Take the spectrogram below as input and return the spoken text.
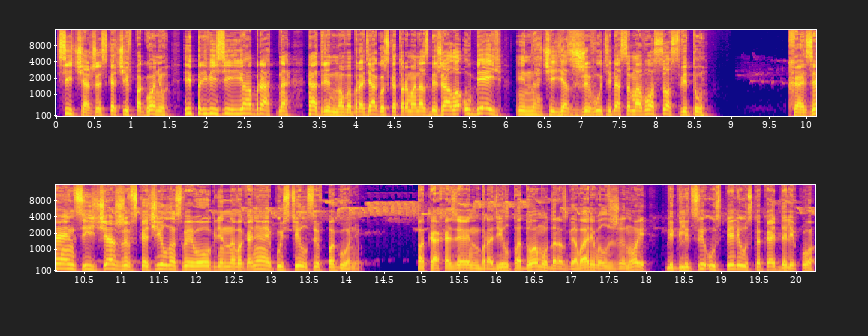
Сейчас же скачи в погоню и привези ее обратно. А бродягу, с которым она сбежала, убей, иначе я сживу тебя самого со свету». Хозяин сейчас же вскочил на своего огненного коня и пустился в погоню. Пока хозяин бродил по дому да разговаривал с женой, беглецы успели ускакать далеко.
